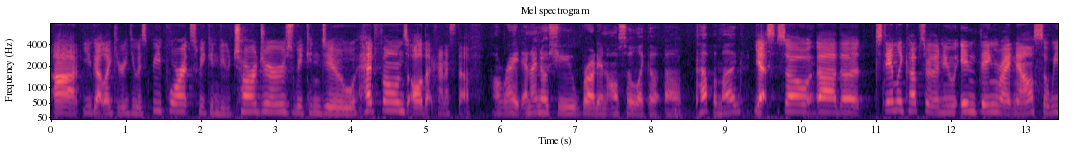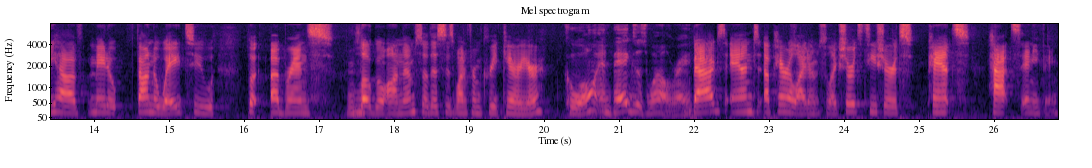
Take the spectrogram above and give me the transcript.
uh, you got like your USB ports, we can do chargers, we can do headphones, all that kind of stuff. All right, and I know you brought in also like a, a cup, a mug. Yes, so uh, the Stanley Cups are the new in thing right now. So we have made a, found a way to put a brand's mm -hmm. logo on them. So this is one from Creek Carrier. Cool, and bags as well, right? Bags and apparel items, so like shirts, t-shirts, pants, hats, anything.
